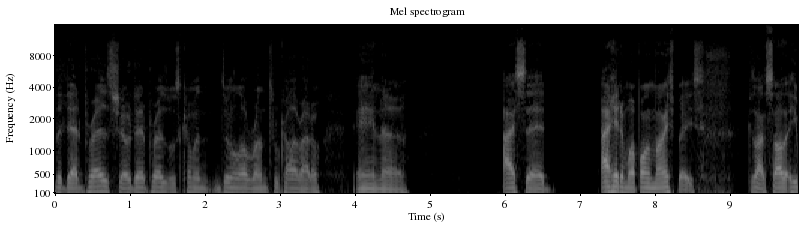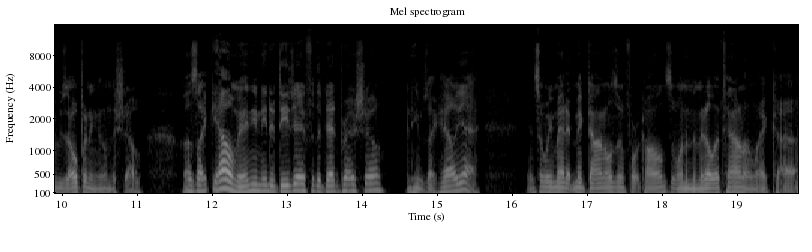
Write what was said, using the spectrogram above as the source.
the Dead Prez show. Dead Prez was coming doing a little run through Colorado, and uh, I said I hit him up on MySpace because I saw that he was opening on the show. I was like, "Yo, man, you need a DJ for the Dead Prez show?" And he was like, "Hell yeah!" And so we met at McDonald's in Fort Collins, the one in the middle of town, on like uh,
